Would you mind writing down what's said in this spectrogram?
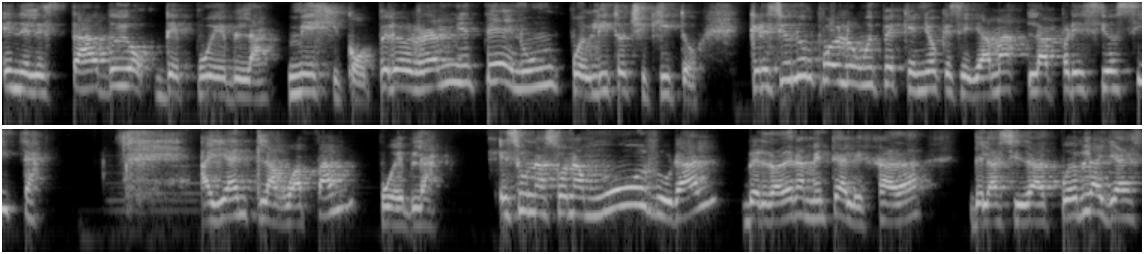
en el estado de Puebla, México, pero realmente en un pueblito chiquito. Creció en un pueblo muy pequeño que se llama La Preciosita, allá en Tlahuapán, Puebla. Es una zona muy rural, verdaderamente alejada de la ciudad. Puebla ya es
